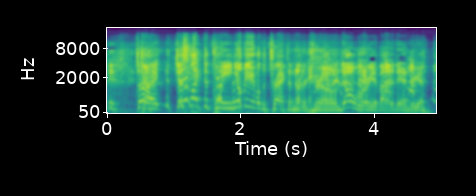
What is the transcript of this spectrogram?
It's all right. Just like the Queen, you'll be able to track another drone. Don't worry about it, Andrea.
